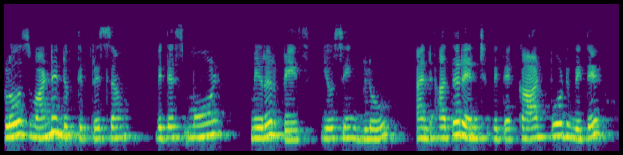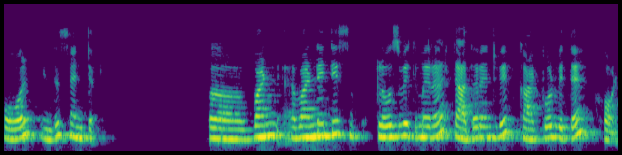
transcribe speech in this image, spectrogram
Close one end of the prism with a small mirror base using glue and other end with a cardboard with a hole in the center. Uh, one, one end is closed with mirror, the other end with cardboard with a hole.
